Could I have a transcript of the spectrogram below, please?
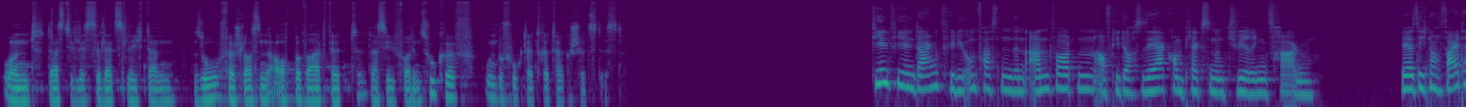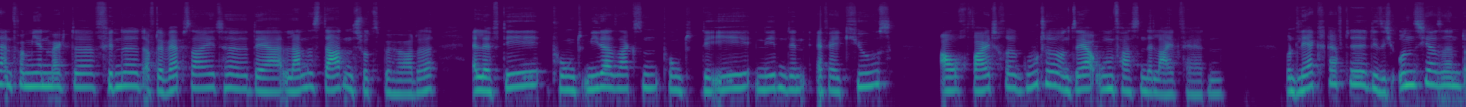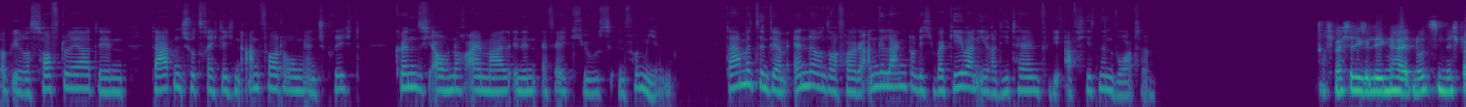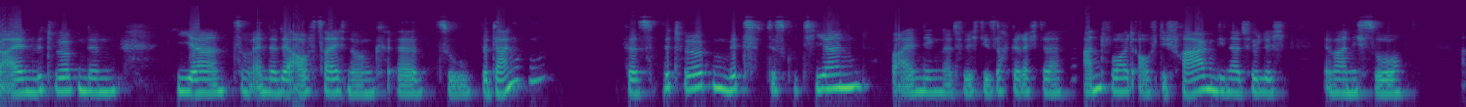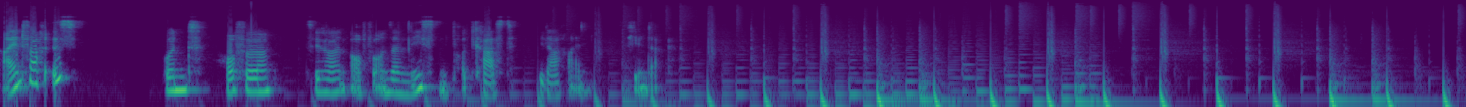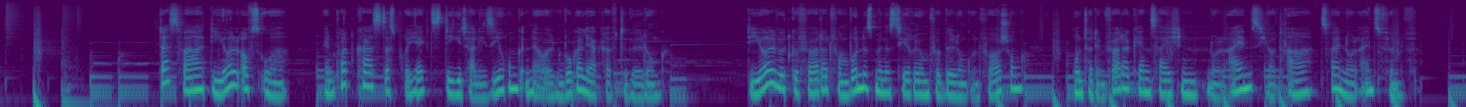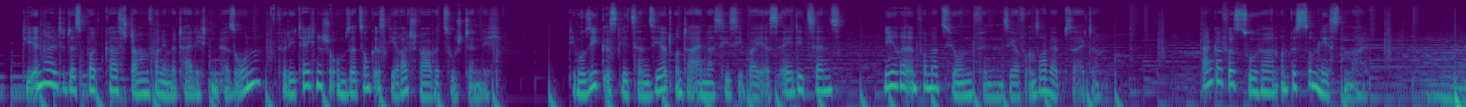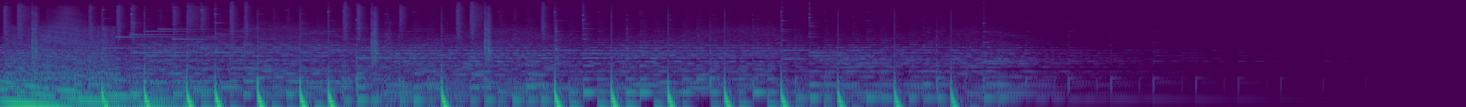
und dass die Liste letztlich dann so verschlossen aufbewahrt wird, dass sie vor dem Zugriff unbefugter Dritter geschützt ist. Vielen, vielen Dank für die umfassenden Antworten auf die doch sehr komplexen und schwierigen Fragen. Wer sich noch weiter informieren möchte, findet auf der Webseite der Landesdatenschutzbehörde lfd.niedersachsen.de neben den FAQs auch weitere gute und sehr umfassende Leitfäden. Und Lehrkräfte, die sich unsicher sind, ob ihre Software den datenschutzrechtlichen Anforderungen entspricht, können sich auch noch einmal in den FAQs informieren. Damit sind wir am Ende unserer Folge angelangt und ich übergebe an Ihrer Detail für die abschließenden Worte. Ich möchte die Gelegenheit nutzen, mich bei allen Mitwirkenden hier zum Ende der Aufzeichnung äh, zu bedanken fürs Mitwirken, Mitdiskutieren, vor allen Dingen natürlich die sachgerechte Antwort auf die Fragen, die natürlich immer nicht so einfach ist und hoffe, Sie hören auch bei unserem nächsten Podcast wieder rein. Vielen Dank. Das war Die Joll aufs Ohr, ein Podcast des Projekts Digitalisierung in der Oldenburger Lehrkräftebildung. Die Joll wird gefördert vom Bundesministerium für Bildung und Forschung unter dem Förderkennzeichen 01JA 2015. Die Inhalte des Podcasts stammen von den beteiligten Personen. Für die technische Umsetzung ist Gerald Schwabe zuständig. Die Musik ist lizenziert unter einer CC by SA Lizenz. Nähere Informationen finden Sie auf unserer Webseite. Danke fürs Zuhören und bis zum nächsten Mal.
